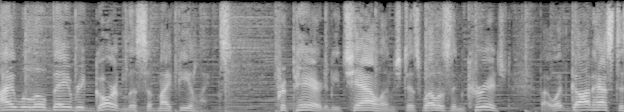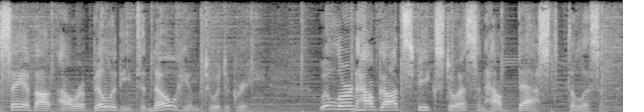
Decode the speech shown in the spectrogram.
I will obey regardless of my feelings. Prepare to be challenged as well as encouraged by what God has to say about our ability to know Him to a degree. We'll learn how God speaks to us and how best to listen.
